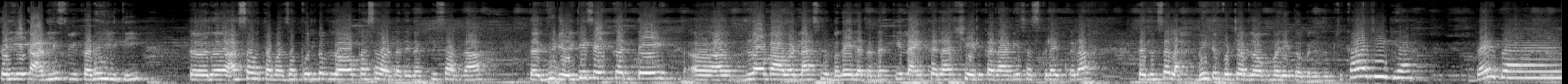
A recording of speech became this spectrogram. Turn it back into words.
तरी एक आणलीच मी कढई ती तर असा होता माझा पूर्ण ब्लॉग कसा वाटला ते नक्की सांगा. तर व्हिडिओ इथे सेव्ह करते. ब्लॉग आवडला असेल बघायला तर नक्की लाईक करा शेअर करा आणि सबस्क्राईब करा. तर चला भेटू पुढच्या ब्लॉगमध्ये तोपर्यंत तुमची काळजी घ्या. बाय बाय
